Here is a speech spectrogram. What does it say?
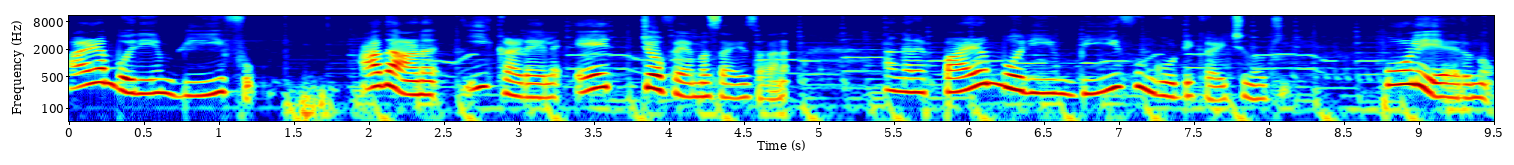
പഴംപൊരിയും ബീഫും. അതാണ് ഈ കടയിലെ ഏറ്റവും ഫേമസ് ആയ സാധനം. അങ്ങനെ പഴംപൊരിയും ബീഫും കൂട്ടി കഴിച്ചു നോക്കി. പൊളിയായിരുന്നു.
